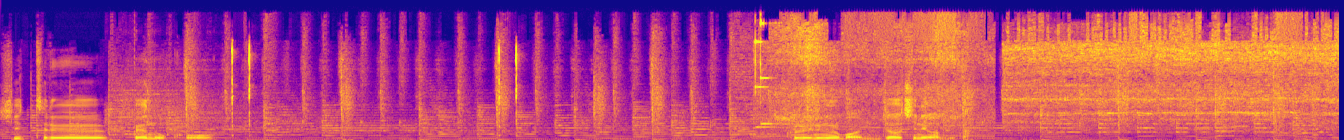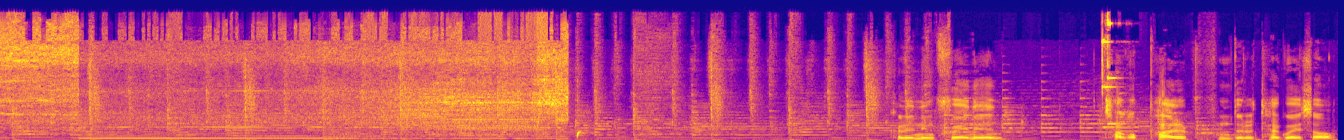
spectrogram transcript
시트를 빼놓고 클리닝을 먼저 진행합니다. 클리닝 후에는 작업할 부품들을 탈거해서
